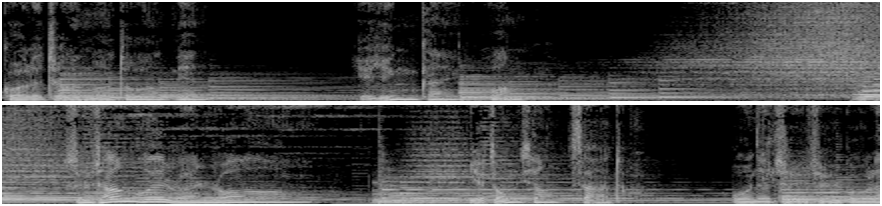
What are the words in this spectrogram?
过了这么多年，也应该时常会软弱，也总想洒脱。我那迟迟不来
